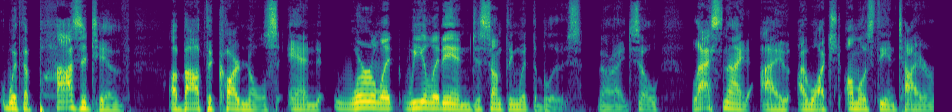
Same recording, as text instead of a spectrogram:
with a positive about the Cardinals and whirl it, wheel it in to something with the Blues. All right. So, last night I, I watched almost the entire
